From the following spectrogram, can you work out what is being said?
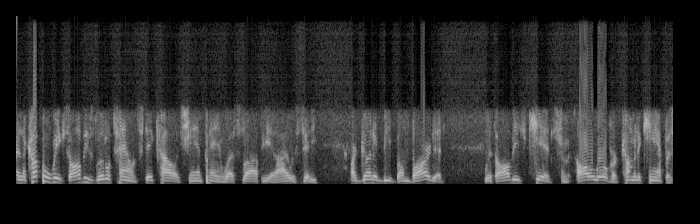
in a couple of weeks, all these little towns, State College, Champaign, West Lafayette, Iowa City, are going to be bombarded with all these kids from all over coming to campus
